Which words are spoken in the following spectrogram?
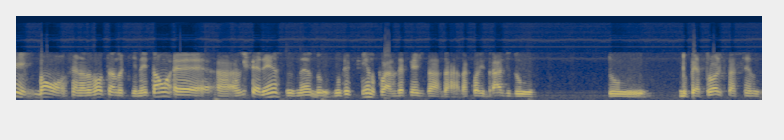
Sim, bom, Fernanda, voltando aqui, né? Então, é, as diferenças né, no, no refino, claro, depende da, da, da qualidade do, do, do petróleo que está sendo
